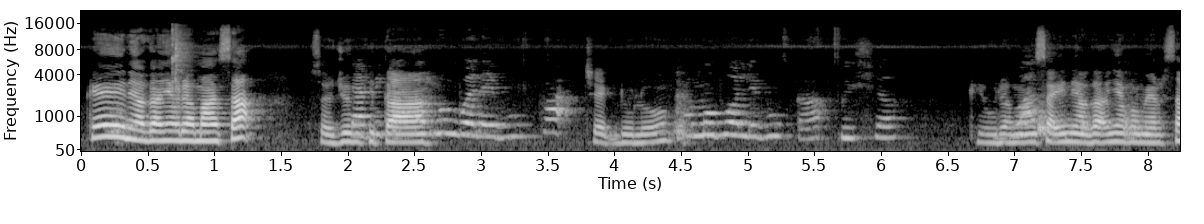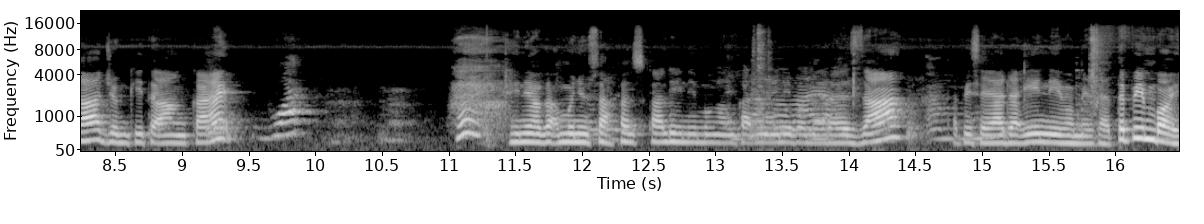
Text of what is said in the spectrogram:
Oke ini agaknya udah masak. So jom kita Kamu boleh buka. cek dulu. Kamu boleh buka. Bisa. Oke udah masak ini agaknya pemirsa. Jom kita angkat. Buat. Ini agak menyusahkan sekali ini mengangkatnya ini pemirsa. Tapi saya ada ini pemirsa. Tepim boy.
